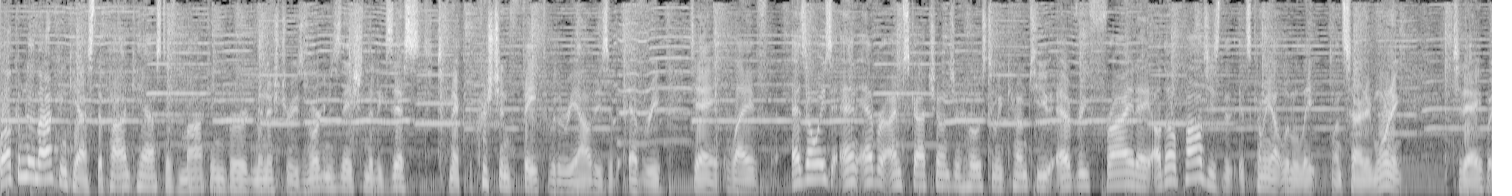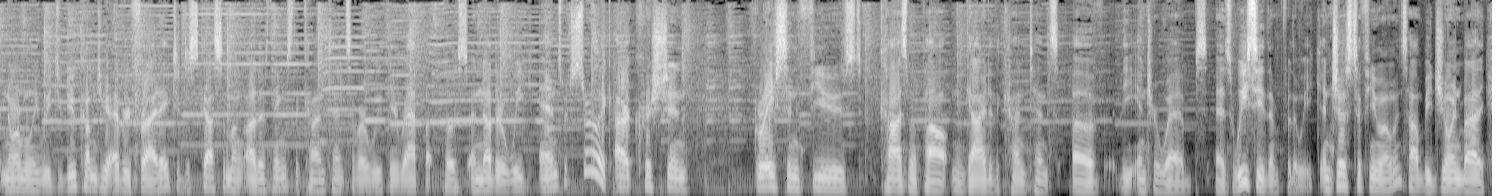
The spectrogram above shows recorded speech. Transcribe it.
Welcome to the Mockingcast, the podcast of Mockingbird Ministries, an organization that exists to connect the Christian faith with the realities of everyday life. As always and ever, I'm Scott Jones, your host, and we come to you every Friday. Although apologies that it's coming out a little late on Saturday morning today, but normally we do come to you every Friday to discuss, among other things, the contents of our weekly wrap-up post, Another Week Ends, which is sort of like our Christian grace-infused cosmopolitan guide to the contents of the interwebs as we see them for the week. In just a few moments, I'll be joined by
